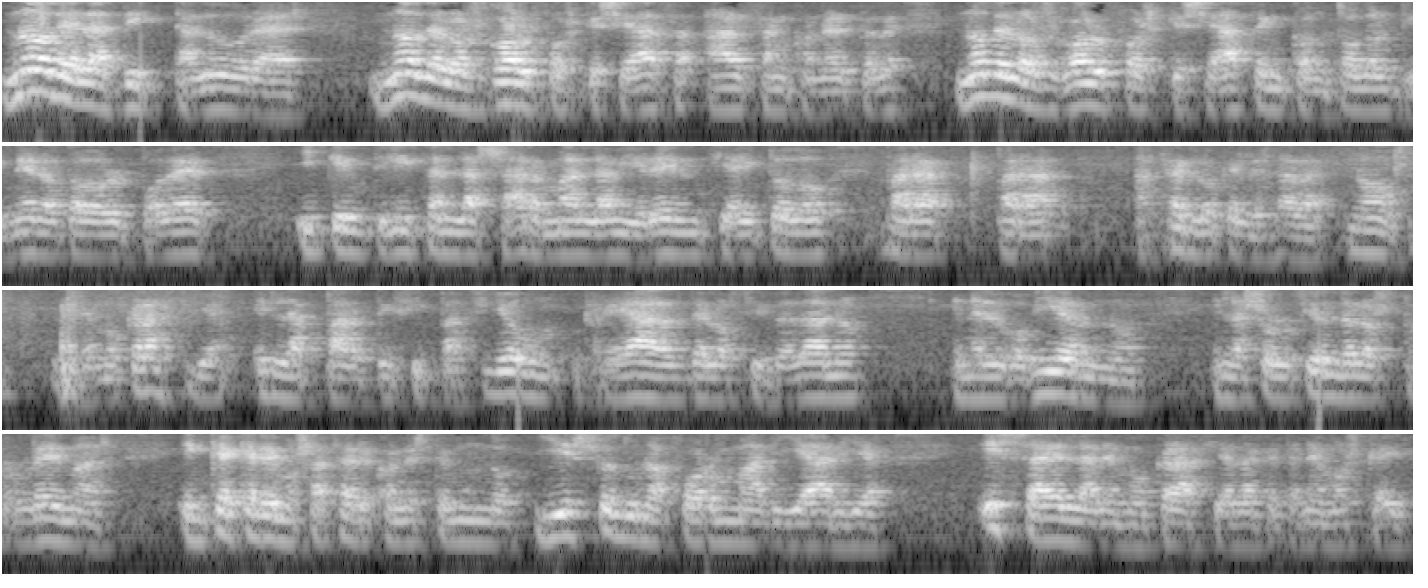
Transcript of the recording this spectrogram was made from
no de las dictaduras, no de los golfos que se alzan con el poder, no de los golfos que se hacen con todo el dinero, todo el poder, y que utilizan las armas, la violencia y todo para, para hacer lo que les da la... No, la democracia es la participación real de los ciudadanos en el gobierno, en la solución de los problemas, en qué queremos hacer con este mundo, y eso de una forma diaria. Esa es la democracia a la que tenemos que ir.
